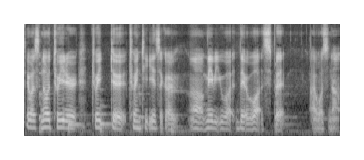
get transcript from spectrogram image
there was no Twitter Twitter twenty years ago. Uh, maybe was, there was, but I was not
